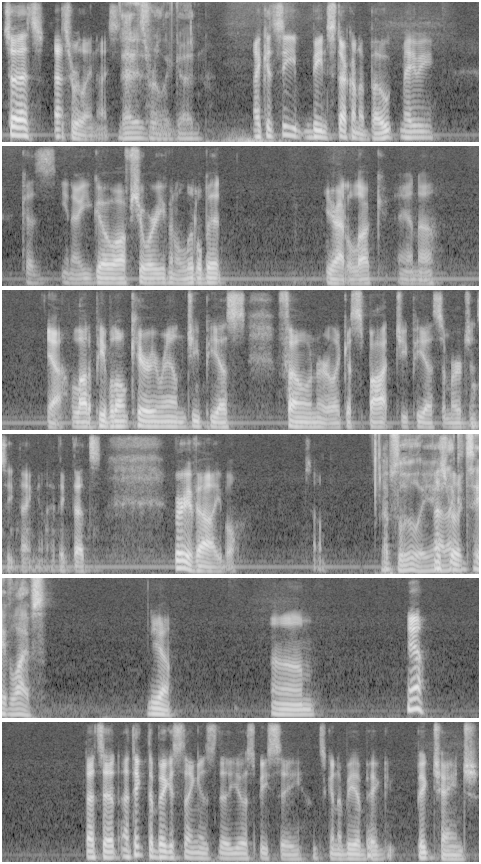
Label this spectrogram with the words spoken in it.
So that's that's really nice. That is really good. I could see being stuck on a boat maybe, because you know you go offshore even a little bit, you're out of luck. And uh, yeah, a lot of people don't carry around GPS phone or like a spot GPS emergency thing, and I think that's very valuable. So Absolutely, yeah, that really- could save lives. yeah, um, yeah, that's it. I think the biggest thing is the USB C. It's going to be a big big change.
